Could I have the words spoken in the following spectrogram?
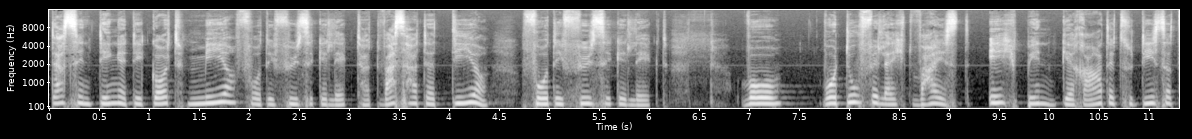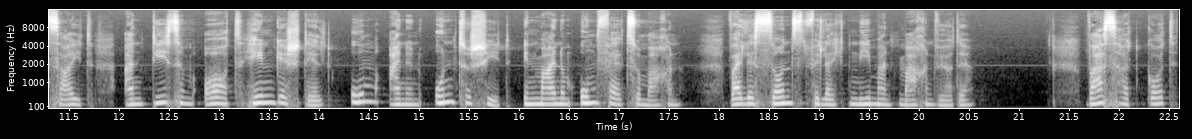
Das sind Dinge, die Gott mir vor die Füße gelegt hat. Was hat er dir vor die Füße gelegt? Wo, wo du vielleicht weißt, ich bin gerade zu dieser Zeit an diesem Ort hingestellt, um einen Unterschied in meinem Umfeld zu machen, weil es sonst vielleicht niemand machen würde. Was hat Gott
